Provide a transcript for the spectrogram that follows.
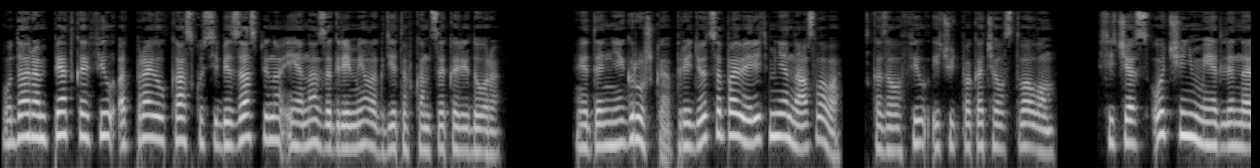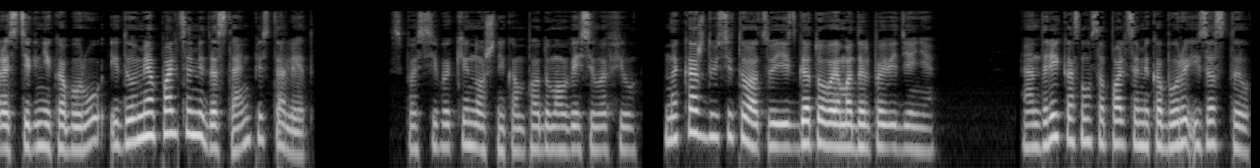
Ударом пяткой Фил отправил каску себе за спину, и она загремела где-то в конце коридора. «Это не игрушка, придется поверить мне на слово», — сказал Фил и чуть покачал стволом. «Сейчас очень медленно расстегни кобуру и двумя пальцами достань пистолет». «Спасибо киношникам», — подумал весело Фил. «На каждую ситуацию есть готовая модель поведения». Андрей коснулся пальцами кобуры и застыл.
